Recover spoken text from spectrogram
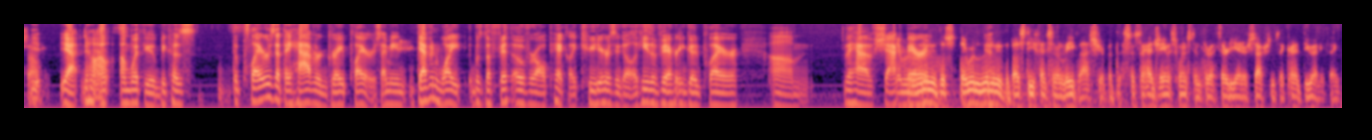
So Yeah, no, Yeah. I'm, with you because the players that they have are great players. I mean, Devin White was the fifth overall pick like two years ago. Like he's a very good player. Um, they have Shaq they were Barrett. literally this, they were literally the best defense in the league last year. But the, since they had Jameis Winston throw 30 interceptions, they couldn't do anything.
